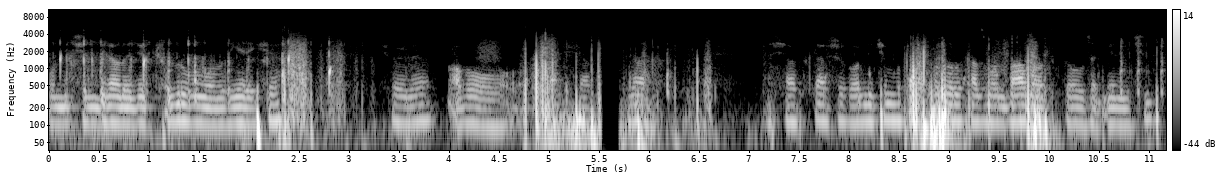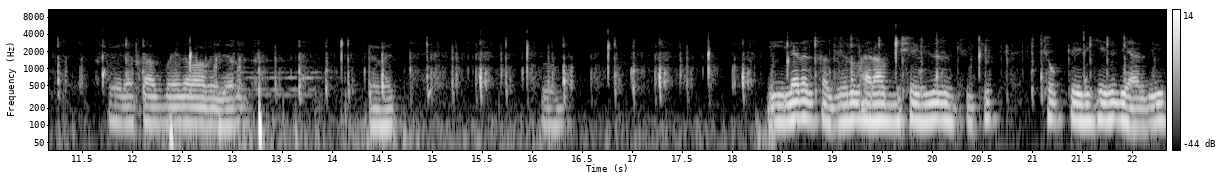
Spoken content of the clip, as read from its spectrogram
Onun için bir an önce kömür bulmamız gerekiyor. Şöyle abo aşağısına aşağısı karışık onun için bu tarafa doğru kazmam daha mantıklı olacak benim için. Şöyle kazmaya devam ediyorum. Evet. Tamam. Eğilerek kazıyorum. Her an düşebilirim çünkü. Çok tehlikeli bir yerdeyiz.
